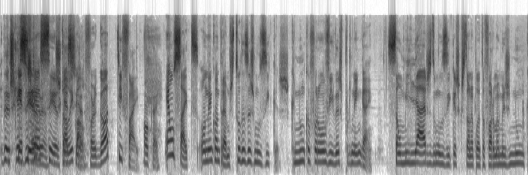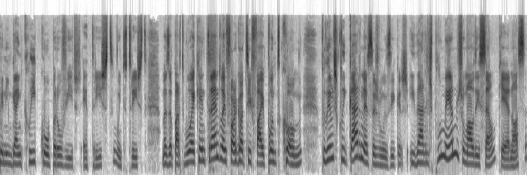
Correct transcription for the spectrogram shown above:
de de esquecer. esquecer. Esquecer, tal e qual. Forgotify. Ok. É um site onde encontramos todas as músicas que nunca foram ouvidas por ninguém. São milhares de músicas que estão na plataforma, mas nunca ninguém clicou para ouvir. É triste, muito triste. Mas a parte boa é que entrando em forgotify.com podemos clicar nessas músicas e dar-lhes pelo menos uma audição, que é a nossa.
